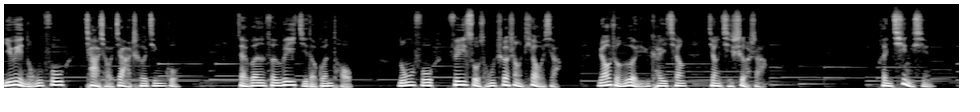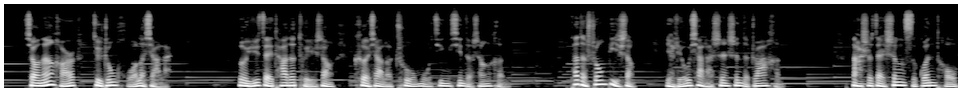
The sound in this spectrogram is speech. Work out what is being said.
一位农夫恰巧驾车经过，在万分危急的关头，农夫飞速从车上跳下，瞄准鳄鱼开枪，将其射杀。很庆幸。小男孩最终活了下来，鳄鱼在他的腿上刻下了触目惊心的伤痕，他的双臂上也留下了深深的抓痕，那是在生死关头，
